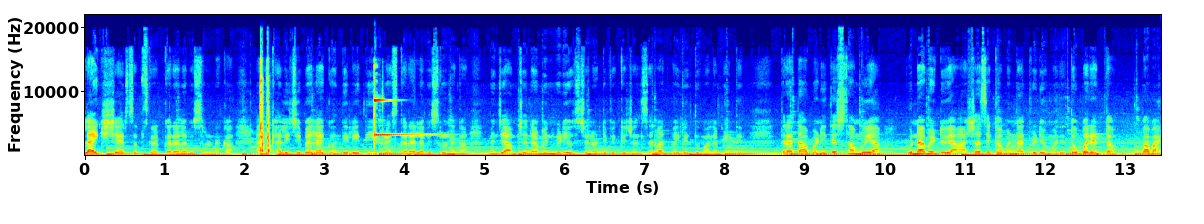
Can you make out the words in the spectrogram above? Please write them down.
लाईक शेअर सबस्क्राईब करायला विसरू नका. आणि खाली जी बेल ऐकून दिली ती प्रेस करायला विसरू नका. म्हणजे आमच्या नवीन व्हिडिओजचे नोटिफिकेशन सर्वात पहिले तुम्हाला मिळतील. तर आता आपण इथेच थांबूया पुन्हा भेटूया अशाच एका भन्नाट व्हिडिओमध्ये तोपर्यंत बाय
